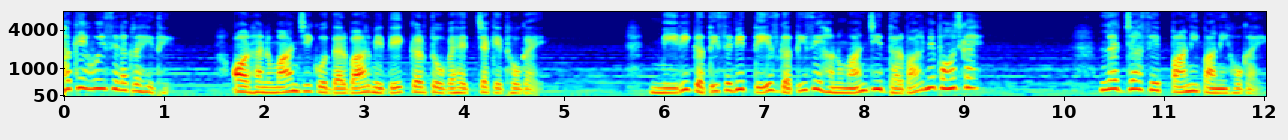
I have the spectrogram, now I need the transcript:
थके हुए से लग रहे थे, और हनुमान जी को दरबार में देखकर तो वह चकित हो गए। मेरी गति से भी तेज गति से हनुमान जी दरबार में पहुँच गए। लज्जा से पानी पानी हो गए।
